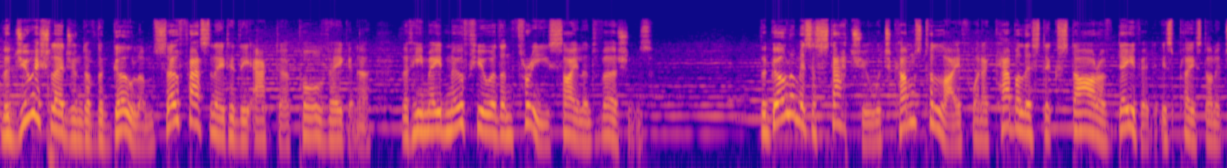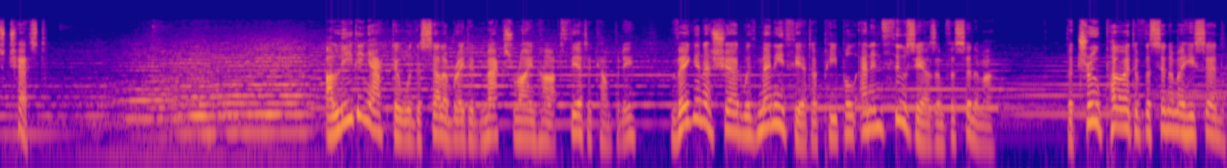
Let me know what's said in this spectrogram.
The Jewish legend of the golem so fascinated the actor Paul Wegener that he made no fewer than three silent versions. The golem is a statue which comes to life when a Kabbalistic Star of David is placed on its chest. A leading actor with the celebrated Max Reinhardt Theatre Company, Wegener shared with many theatre people an enthusiasm for cinema. The true poet of the cinema, he said,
